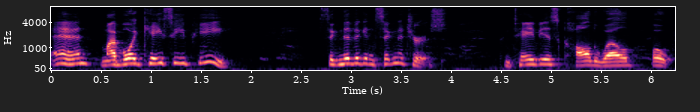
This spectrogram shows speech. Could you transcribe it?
And my boy KCP. Significant signatures. Kentavious Caldwell Pope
